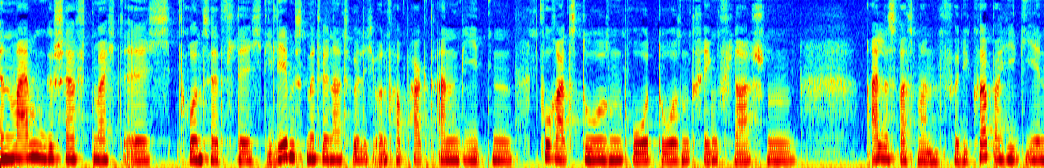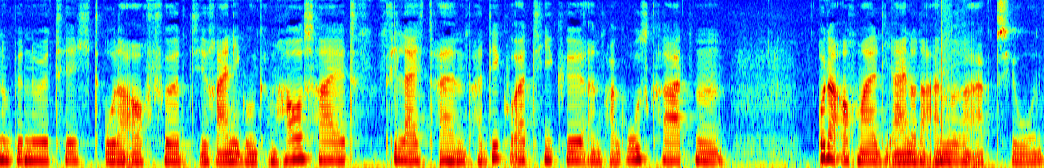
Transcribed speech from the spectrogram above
In meinem Geschäft möchte ich grundsätzlich die Lebensmittel natürlich unverpackt anbieten. Vorratsdosen, Brotdosen, Trinkflaschen, alles, was man für die Körperhygiene benötigt oder auch für die Reinigung im Haushalt. Vielleicht ein paar Dekoartikel, ein paar Grußkarten oder auch mal die ein oder andere Aktion.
